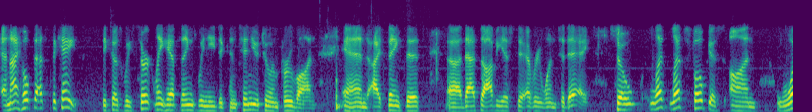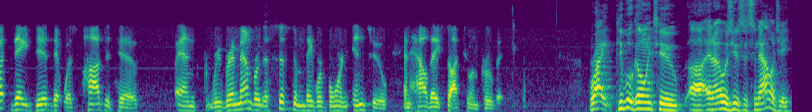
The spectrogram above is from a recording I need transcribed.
And I hope that's the case because we certainly have things we need to continue to improve on. And I think that uh, that's obvious to everyone today. So let, let's focus on what they did that was positive and remember the system they were born into and how they sought to improve it. Right. People going to, uh, and I always use this analogy.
